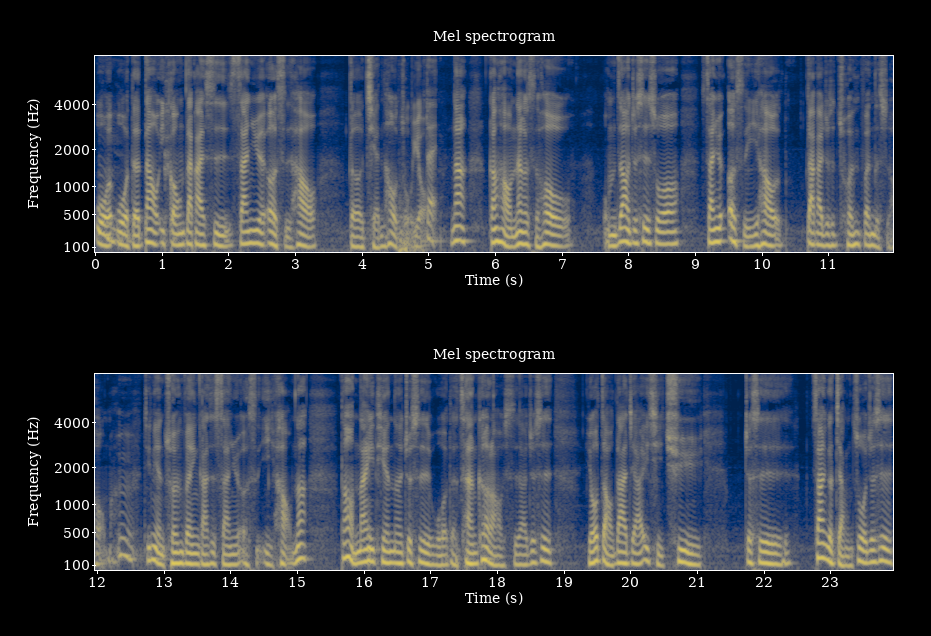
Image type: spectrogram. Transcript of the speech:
我、嗯我的到义工大概是三月二十号的前后左右。对，那刚好那个时候我们知道，就是说三月二十一号大概就是春分的时候嘛。嗯，今年春分应该是三月二十一号。那刚好那一天呢，就是我的参课老师啊，就是有找大家一起去，就是上一个讲座，就是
